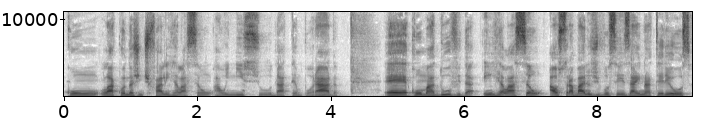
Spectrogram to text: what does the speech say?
com lá quando a gente fala em relação ao início da temporada, é, com uma dúvida em relação aos trabalhos de vocês aí na Tereos.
